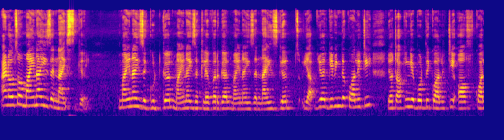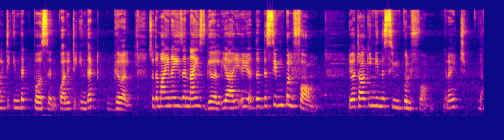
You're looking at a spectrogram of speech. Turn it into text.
And also Mina is a nice girl. Mina is a good girl. Mina is a clever girl. Mina is a nice girl. So, yeah you are giving the quality. You are talking about the quality of quality in that person quality in that girl. So the Mina is a nice girl. Yeah the, the simple form. You are talking in the simple form. Right? Yeah.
